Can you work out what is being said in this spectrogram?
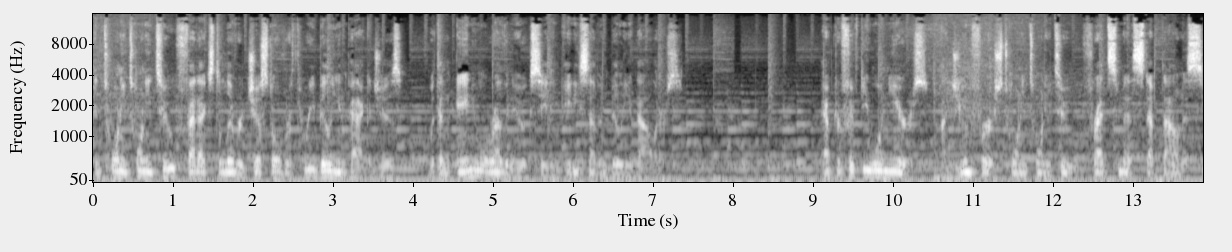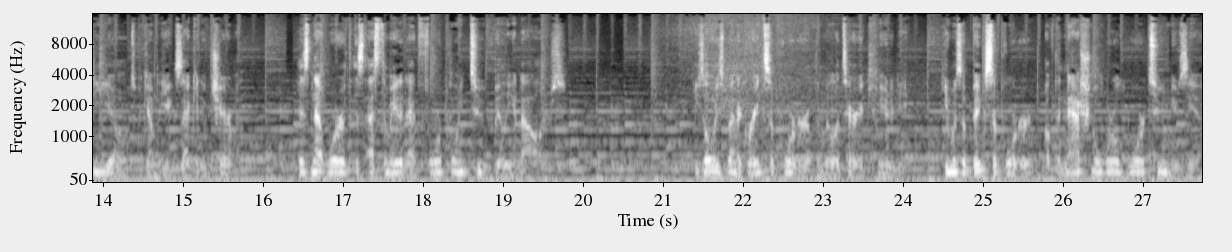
In 2022, FedEx delivered just over 3 billion packages with an annual revenue exceeding $87 billion. After 51 years, on June 1, 2022, Fred Smith stepped down as CEO to become the executive chairman. His net worth is estimated at $4.2 billion. He's always been a great supporter of the military community. He was a big supporter of the National World War II Museum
